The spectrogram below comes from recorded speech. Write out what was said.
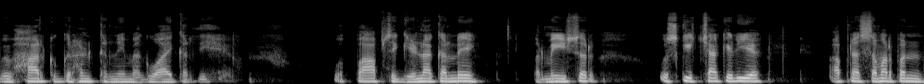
व्यवहार को ग्रहण करने में अगुवाई करती है। वो पाप से घृणा करने, परमेश्वर उसकी इच्छा के लिए अपना समर्पण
